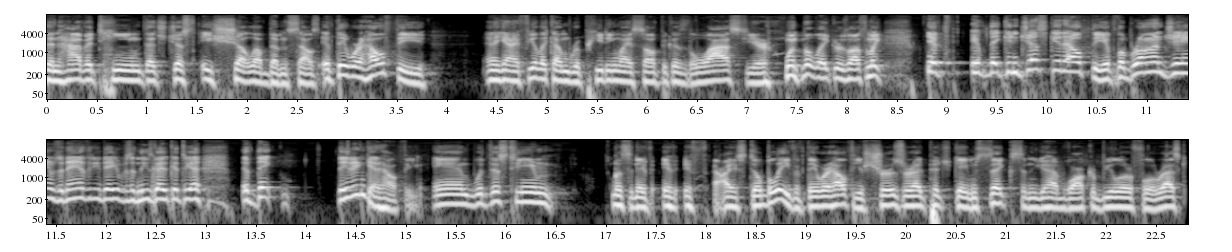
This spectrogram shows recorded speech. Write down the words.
than have a team that's just a shell of themselves. If they were healthy. And again, I feel like I'm repeating myself because the last year when the Lakers lost, I'm like, if if they can just get healthy, if LeBron James and Anthony Davis and these guys get together, if they they didn't get healthy, and with this team, listen, if if, if I still believe if they were healthy, if Scherzer had pitched Game Six and you have Walker Buehler full rest,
